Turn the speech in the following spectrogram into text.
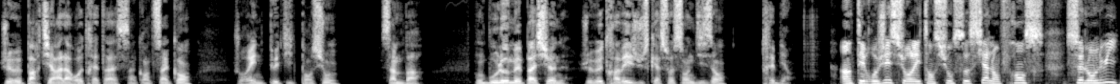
Je veux partir à la retraite à 55 ans, j'aurai une petite pension, ça me va. Mon boulot me passionne, je veux travailler jusqu'à 70 ans, très bien. Interrogé sur les tensions sociales en France, selon lui,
